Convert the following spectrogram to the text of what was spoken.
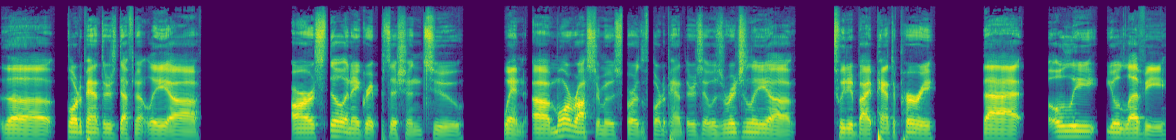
the Florida Panthers definitely uh, are still in a great position to win. Uh, more roster moves for the Florida Panthers. It was originally uh, tweeted by Panther Purry that Olli Juolevi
